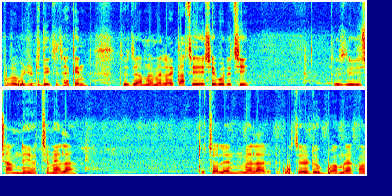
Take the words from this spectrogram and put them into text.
পুরো ভিডিওটি দেখতে থাকেন। তো যে আমরা মেলার কাছে এসে পড়েছি তো সামনেই হচ্ছে মেলা। তো চলেন, মেলার ভিতরে ঢুকবো আমরা এখন।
